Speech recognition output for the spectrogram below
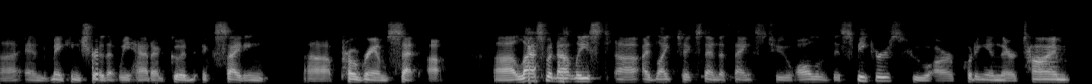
uh, and making sure that we had a good, exciting uh, program set up. Uh, last but not least, I'd like to extend a thanks to all of the speakers who are putting in their time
